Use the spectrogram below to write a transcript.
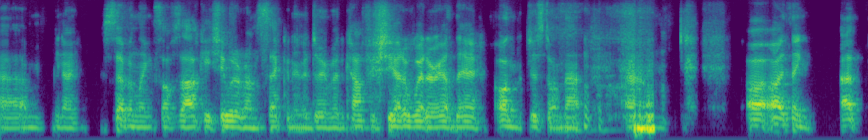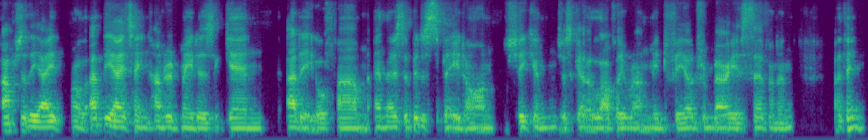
um, you know, seven lengths off Zaaki, she would have run second in a Doomben Cup if she had a wetter out there on just on that. Um, I, I, think at, up to the eight, well, at the 1800 meters again at Eagle Farm, and there's a bit of speed on. She can just get a lovely run midfield from barrier seven, and I think,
